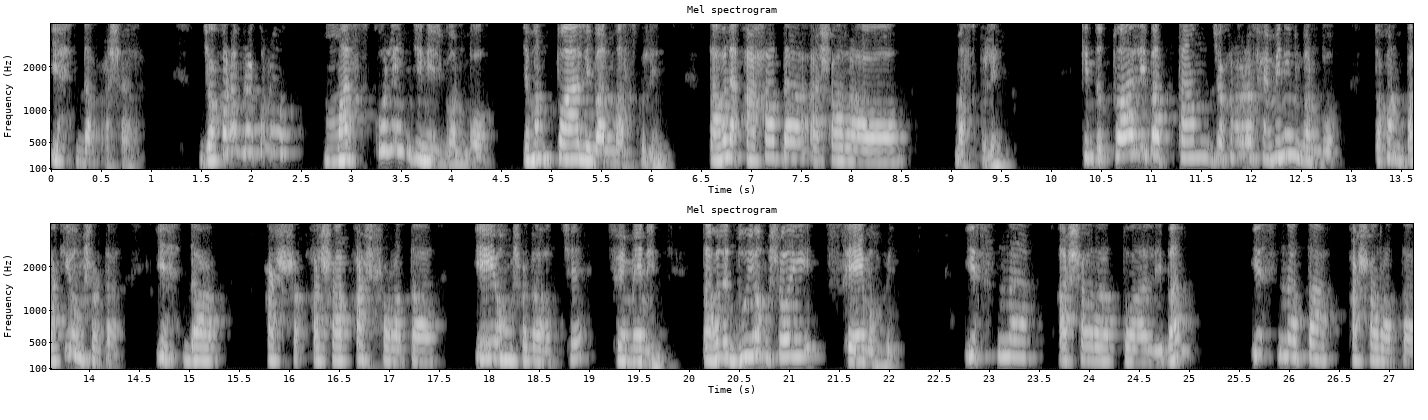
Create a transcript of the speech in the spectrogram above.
ইহদা আশারা। যখন আমরা কোনো মাস্কুলিন জিনিস গণব যেমন তোয়ালিবান মাস্কুলিন তাহলে আহাদা আশারা মাস্কুলিন কিন্তু তোয়ালিবাত তাম যখন আমরা ফেমিনিন গণব, তখন বাকি অংশটা, ইহদা, আশা আশরাতা, এই অংশটা হচ্ছে ফেমেনিন তাহলে দুই অংশই সেম হবে। ইসনা, আশারা তোয়ালিবান ইসনাতা, আশারাতা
